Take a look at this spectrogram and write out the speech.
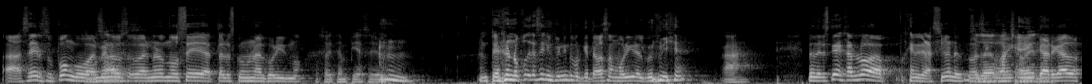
a hacer, supongo, ¿Cómo al menos, al menos no sé, tal vez con un algoritmo. Pues ahorita empiezo yo. Pero no podría ser infinito porque te vas a morir algún día. ah. Tendrías que dejarlo a generaciones, ¿no? Así como encargado.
